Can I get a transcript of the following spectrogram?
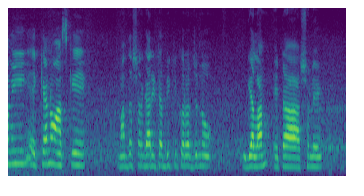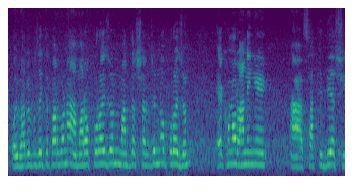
আমি কেন আজকে মাদ্রাসার গাড়িটা বিক্রি করার জন্য গেলাম এটা আসলে ওইভাবে বুঝাইতে পারব না। আমারও প্রয়োজন মাদ্রাসার জন্য প্রয়োজন। এখনও রানিংয়ে ছাত্রী দিয়ে আসি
